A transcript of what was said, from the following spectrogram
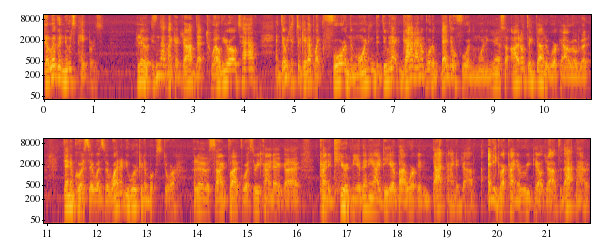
Deliver newspapers. Hello, isn't that like a job that 12-year-olds have? And don't you have to get up like 4 in the morning to do that? God, I don't go to bed till 4 in the morning. Yeah, so I don't think that would work out real good. Then, of course, there was the why don't you work in a bookstore? hello, sign 543 kind of uh, kind of cured me of any idea about working that kind of job, any kind of retail job for that matter.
